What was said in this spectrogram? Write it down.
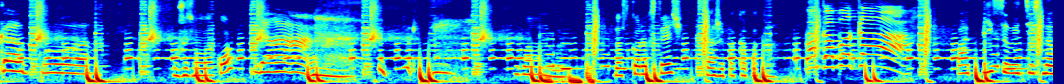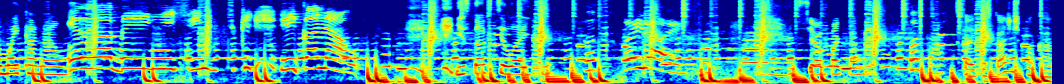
Какое. Кушать молоко? Да. Ладно. До скорых встреч. Скажи пока-пока. Пока-пока. Подписывайтесь на мой канал. И радуйте и канал. И ставьте лайки. Все, пока. Пока. Скайка, скажешь пока?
